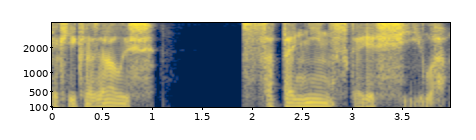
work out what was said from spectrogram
как ей казалось, сатанинская сила.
